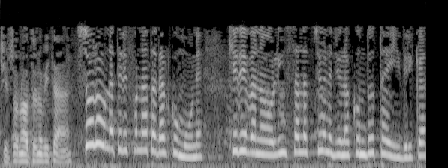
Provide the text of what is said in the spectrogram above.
Ci sono altre novità? Solo una telefonata dal comune. Chiedevano l'installazione di una condotta idrica,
